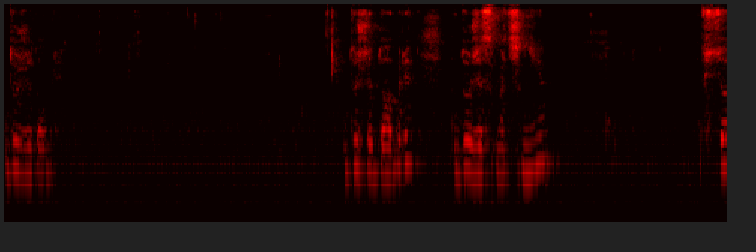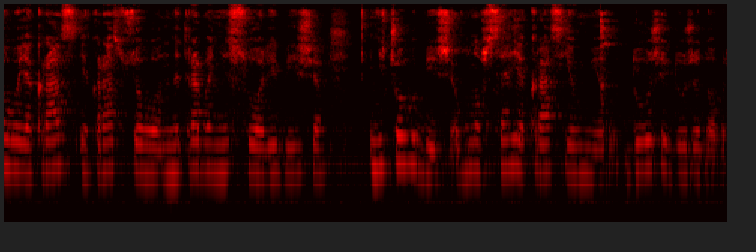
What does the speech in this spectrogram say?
Дуже добре. Дуже добре, дуже смачні. Всього якраз, якраз всього не треба ні солі більше, нічого більше. Воно все якраз є в міру. Дуже і дуже добре.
